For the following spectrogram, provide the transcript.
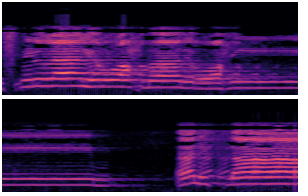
بسم الله الرحمن الرحيم. ألف لامرى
